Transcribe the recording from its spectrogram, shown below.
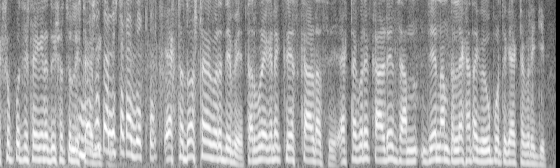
একশো পঁচিশ টাকা কিনে দুইশো চল্লিশ টাকা বিক্রি। চল্লিশ টাকায় বিক্রি। একটা দশ টাকা করে দেবে তারপরে এখানে ক্রেস কার্ড আছে। একটা করে কার্ডে যে নামটা লেখা থাকবে উপর থেকে একটা করে গিফট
